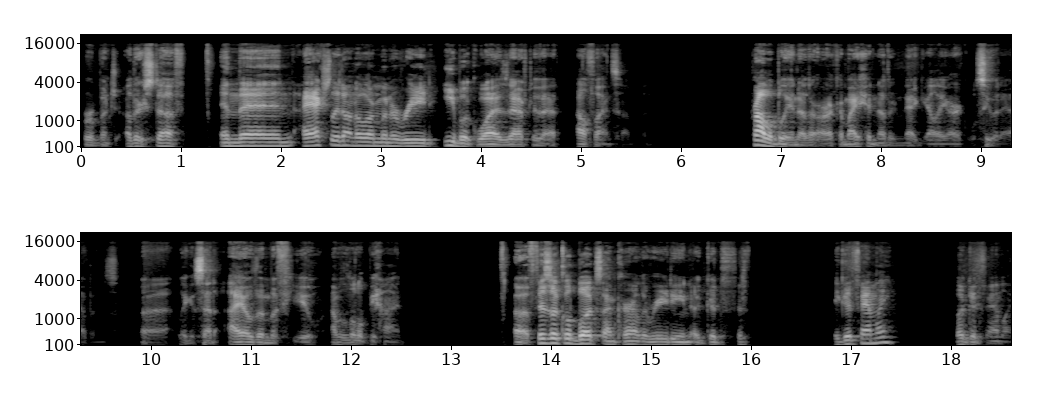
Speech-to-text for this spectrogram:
for a bunch of other stuff. And then I actually don't know what I'm going to read ebook wise after that. I'll find something probably another arc. I might hit another NetGalley arc. We'll see what happens. Uh, like I said, I owe them a few. I'm a little behind. Uh, physical books. I'm currently reading a good, a good family, a good family.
